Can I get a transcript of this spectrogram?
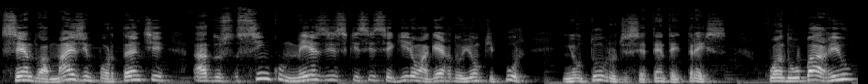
sendo a mais importante a dos cinco meses que se seguiram à Guerra do Yom Kippur, em outubro de 73, quando o barril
